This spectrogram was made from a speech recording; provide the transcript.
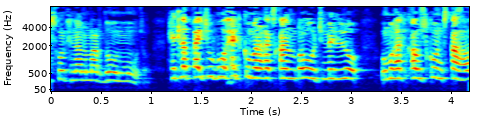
شكون حنا نمرضوا ونموتوا حيت لو بقيتو بوحدكم راه غتقنطوا وتملوا وما غتبقاوش شكون تقهروا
